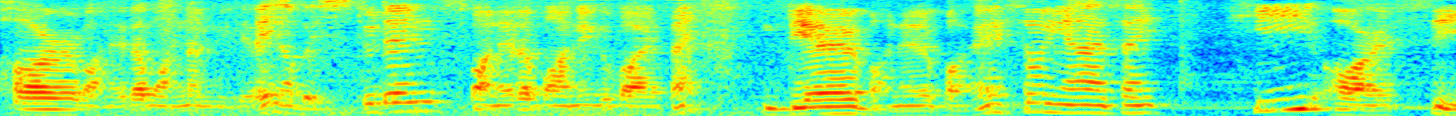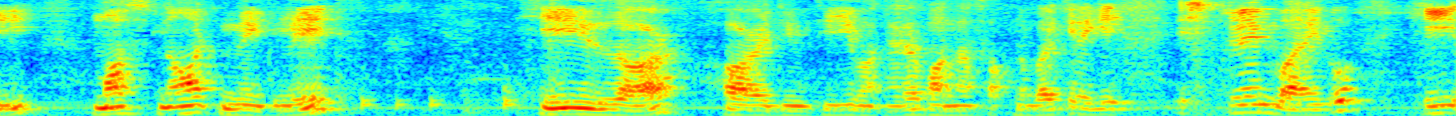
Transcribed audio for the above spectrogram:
हर भनेर भन्न मिल्यो है? अब स्टुडेन्ट्स भनेर भनेको भए चाहिँ देयर भनेर भयो है? सो यहाँ चाहिँ he or she must not neglect his or her duty भनेर भन्न सक्नुभयो। किनकि स्टुडेन्ट भनेको he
